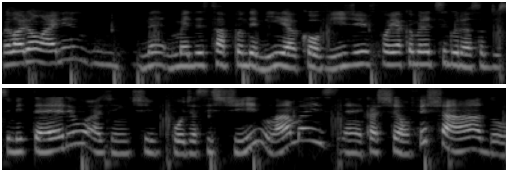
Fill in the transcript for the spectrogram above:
Velório online, né, no meio dessa pandemia, Covid, foi a câmera de segurança do cemitério. A gente pôde assistir lá, mas é, caixão fechado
